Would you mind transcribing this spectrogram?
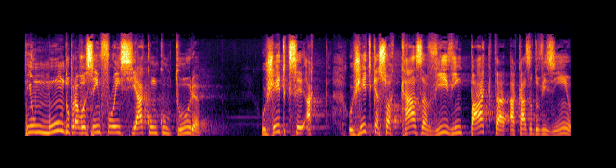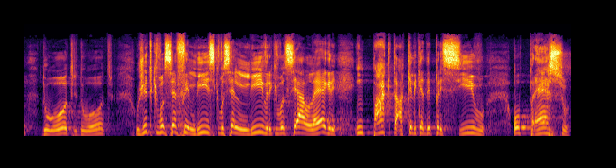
tem um mundo para você influenciar com cultura. O jeito que você, o jeito que a sua casa vive impacta a casa do vizinho, do outro e do outro. O jeito que você é feliz, que você é livre, que você é alegre, impacta aquele que é depressivo, opresso,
